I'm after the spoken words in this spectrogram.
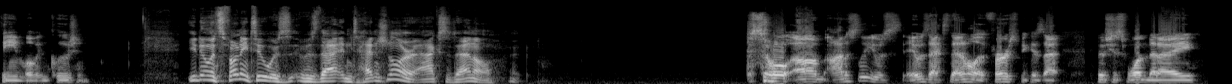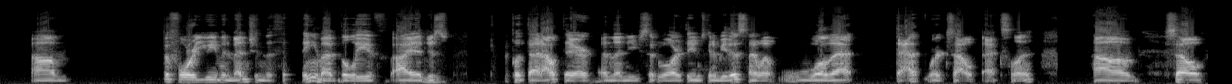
theme of inclusion. You know, what's funny too was was that intentional or accidental? So um, honestly, it was it was accidental at first because that it was just one that I um, before you even mentioned the theme, I believe I had just put that out there, and then you said, "Well, our theme's going to be this," and I went, "Well, that that works out excellent." Um, so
